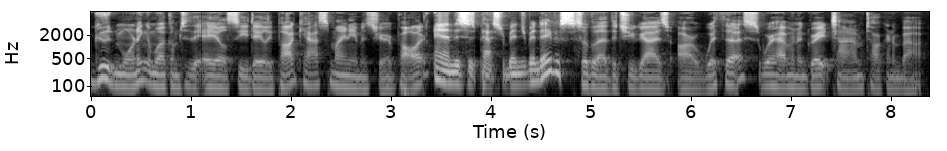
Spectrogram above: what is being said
Good morning and welcome to the ALC Daily Podcast. My name is Jared Pollard. And this is Pastor Benjamin Davis. So glad that you guys are with us. We're having a great time talking about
